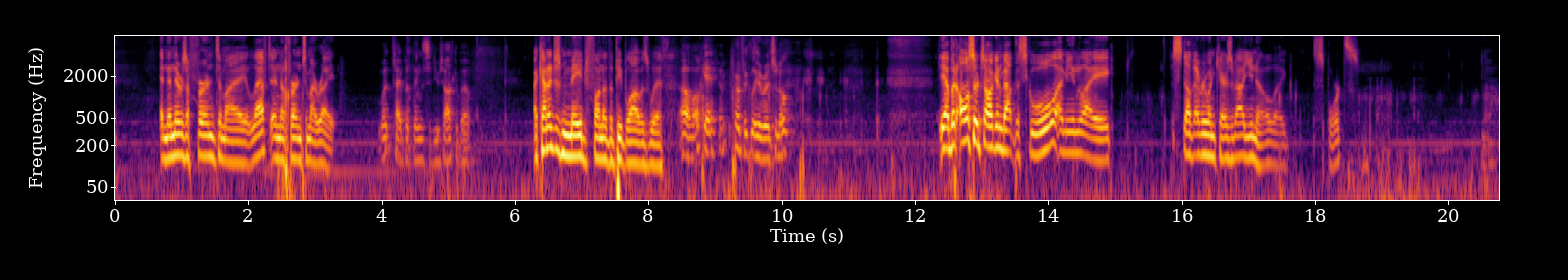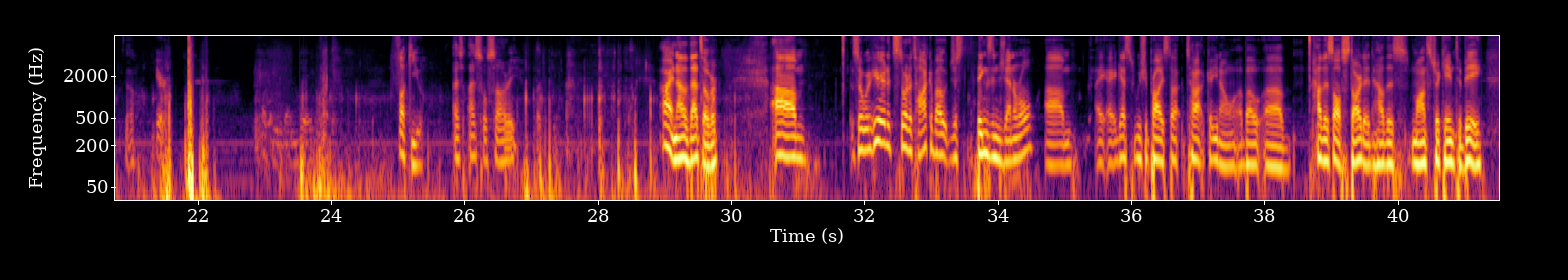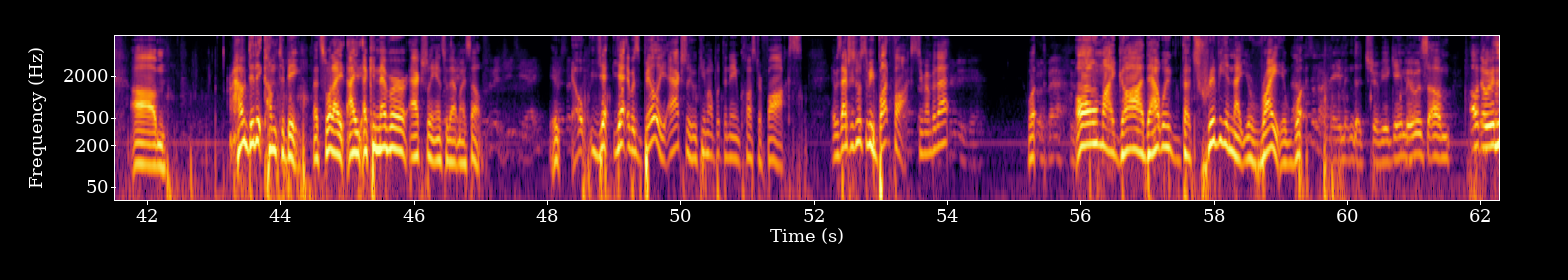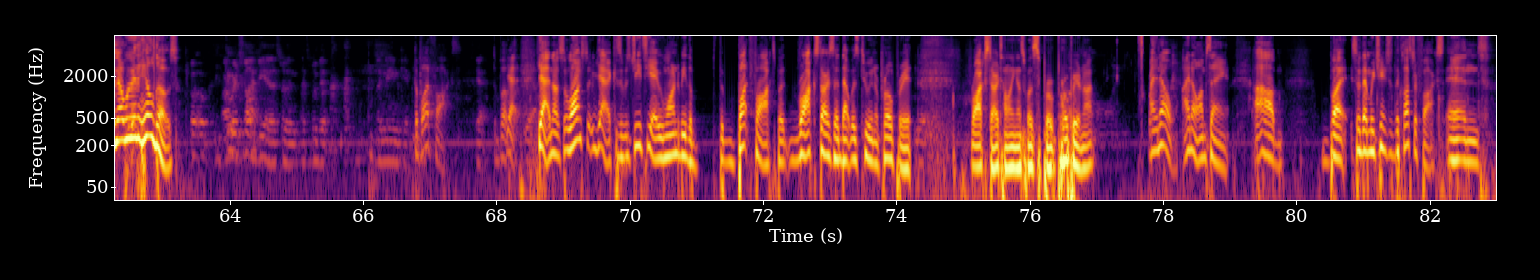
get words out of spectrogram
and then there was a fern to my left and a fern to my right. What type of things did you talk about? I kind of just made fun of the people I was with. Oh, okay. Perfectly original. Yeah, but also talking about the school. I mean, like stuff everyone cares about. You know, like sports. No. Here. Fuck you, then, Jake. Fuck you. I, I'm so sorry. But All right, now that that's over. Um, so we're here to sort of talk about just things in general. Um, I, I guess we should probably start talk, you know, about uh, how this all started, how this monster came to be. Um, how did it come to be? That's what I, I, I can never actually answer that myself. It, oh yeah, yeah. It was Billy actually who came up with the name Cluster Fox. It was actually supposed to be Butt Fox. Do you remember that? What? Oh my God, that was the trivia night. You're right. It that was. wasn't our name in the trivia game. It was um. Oh no, no, we were the Hildos. Our original idea, that's where the, that's where the, the name came The Butt Fox. Yeah. The bu- Yeah, yeah. No, so long. So, yeah, because it was GTA. We wanted to be the the Butt Fox, but Rockstar said that was too inappropriate. Rockstar telling us what's appropriate or not. I know, I know. I'm saying it. Um, but so then we changed it to the Cluster Fox, and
